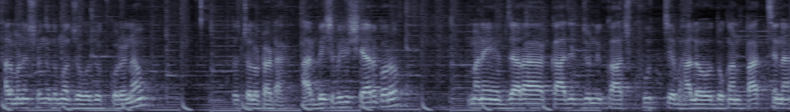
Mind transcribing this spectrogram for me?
সালমানের সঙ্গে তোমরা যোগাযোগ করে নাও। তো চলো, টাটা। আর বেশি বেশি শেয়ার করো। মানে যারা কাজের জন্য কাজ খুঁজছে, ভালো দোকান পাচ্ছে না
